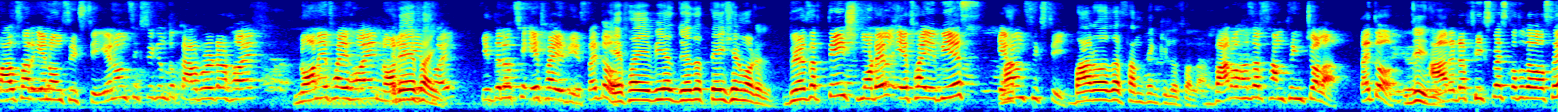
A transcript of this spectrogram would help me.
Pulsar N one sixty N one sixty কিন্তু কার্বোরেটর হয় নন এফআই হয় নন এবিএস হয় কিন্তু এটা হচ্ছে এফআই এবিএস তাই তো? এফআই এবিএস হাজার তেইশের মডেল দুই হাজার তেইশ model FI ABS N one sixty বারো হাজার সামথিং কিলো চলা। বারো হাজার সামথিং চলা তাই তো? জি, জি। আর এটা ফিক্স প্রাইস কত দেওয়া আছে?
